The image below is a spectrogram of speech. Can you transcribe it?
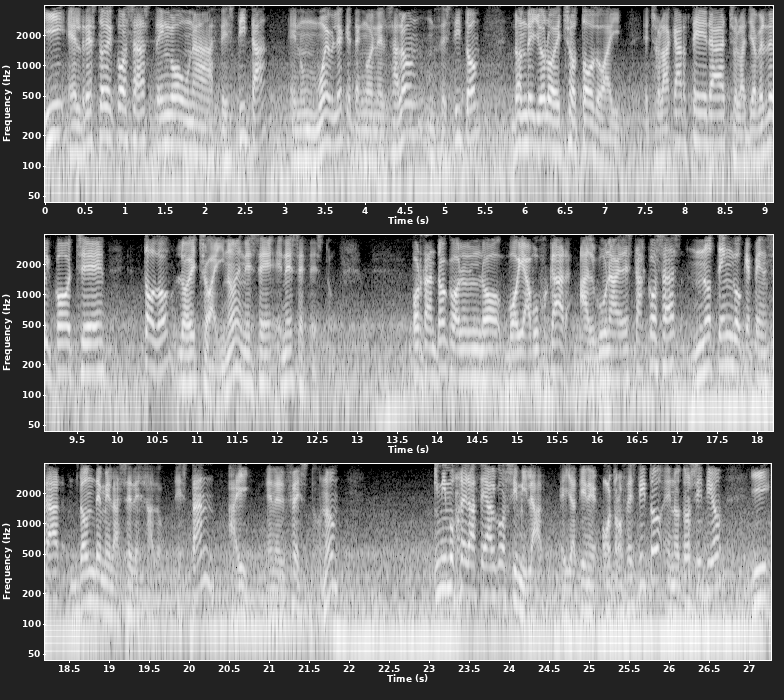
y el resto de cosas tengo una cestita en un mueble que tengo en el salón, un cestito, donde yo lo he hecho todo ahí. He hecho la cartera, he hecho las llaves del coche, todo lo he hecho ahí, ¿no? En ese, en ese cesto. Por tanto, cuando voy a buscar alguna de estas cosas, no tengo que pensar dónde me las he dejado. Están ahí, en el cesto, ¿no? Y mi mujer hace algo similar. Ella tiene otro cestito en otro sitio y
